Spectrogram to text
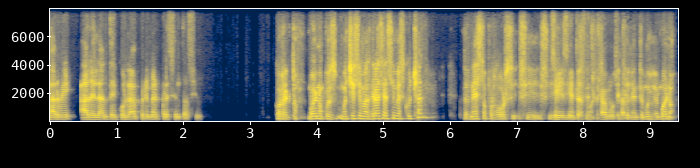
Harvey, adelante con la primera presentación. Correcto. Bueno, pues muchísimas gracias. ¿Sí me escuchan? Ernesto, por favor, sí, sí, sí. Sí, sí te escuchamos. Excelente, muy bien. Bueno,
